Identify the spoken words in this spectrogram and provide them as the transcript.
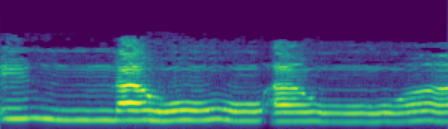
إنه أواب.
